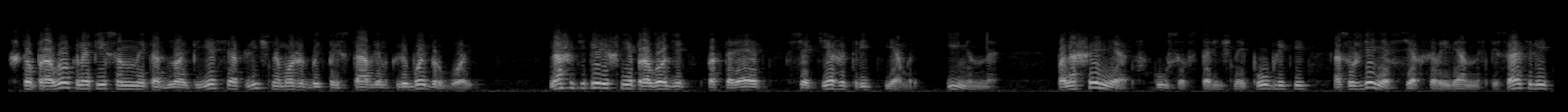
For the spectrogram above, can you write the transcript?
что пролог, написанный к одной пьесе, отлично может быть приставлен к любой другой. Наши теперешние прологи повторяют все те же три темы, именно поношение вкусов столичной публики, осуждение всех современных писателей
